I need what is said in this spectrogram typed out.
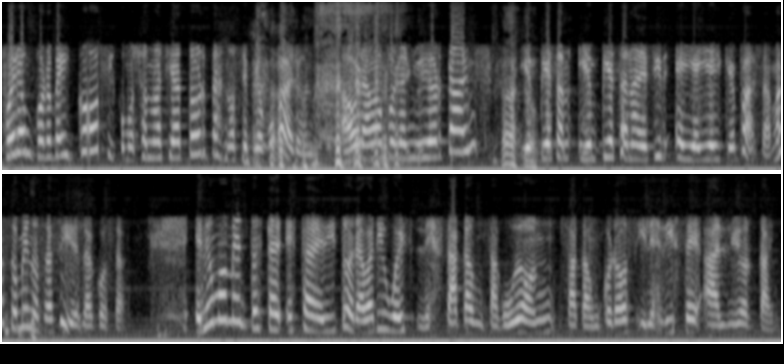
fueron por Bake Off y como yo no hacía tortas, no se preocuparon. Ahora van por el New York Times y empiezan, y empiezan a decir, ey, ey, ey, ¿qué pasa? Más o menos así es la cosa. En un momento esta, esta editora, Barry Weiss, les saca un sacudón, saca un cross y les dice al New York Times,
